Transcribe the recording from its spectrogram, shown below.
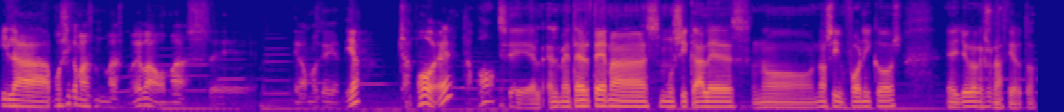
y la música más, más nueva o más, eh, digamos, de hoy en día, chapó, ¿eh? Chapó. Sí, el, el meter temas musicales no, no sinfónicos, eh, yo creo que es un acierto.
